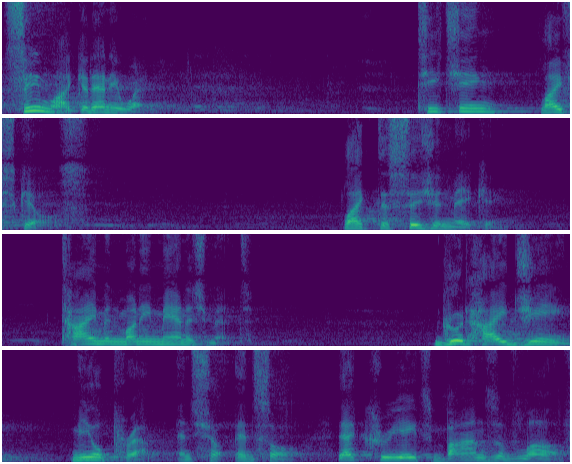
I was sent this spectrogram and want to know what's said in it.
Seemed like it anyway. Teaching life skills like decision making, time and money management, good hygiene, meal prep, and, and so. That creates bonds of love.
